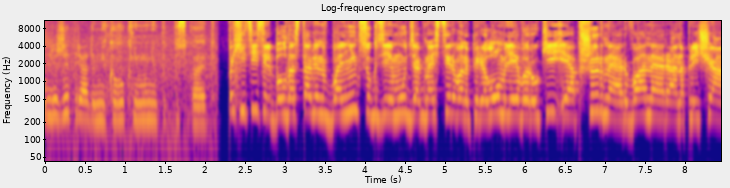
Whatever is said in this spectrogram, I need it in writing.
лежит рядом, никого к нему не подпускает. Похититель был доставлен в больницу, где ему диагностирован перелом левой руки и обширная рваная рана плеча.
